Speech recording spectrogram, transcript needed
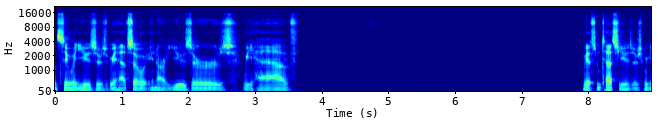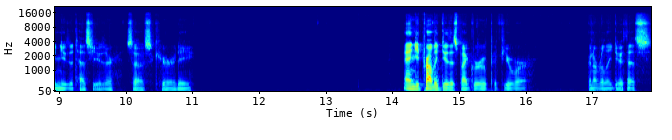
Let's see what users we have. So in our users, we have we have some test users. We can use a test user. So security. And you'd probably do this by group if you were going to really do this.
